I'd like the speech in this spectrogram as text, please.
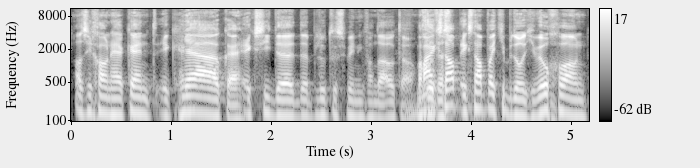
Als hij gewoon herkent, ik, Ja, oké. ik zie de, de Bluetooth-verbinding van de auto. Maar, goed, ik, dat snap, ik snap wat je bedoelt. Je wil gewoon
